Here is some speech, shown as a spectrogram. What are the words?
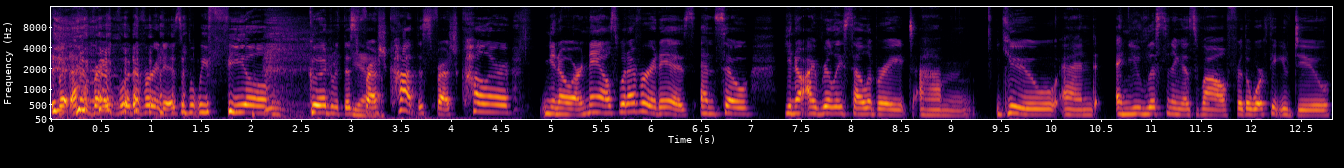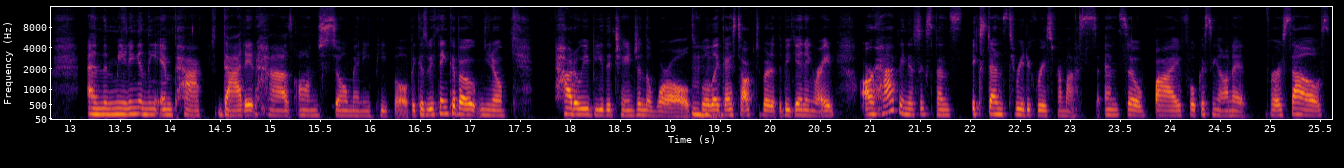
yeah. but uh, right whatever it is but we feel good with this yeah. fresh cut this fresh color you know our nails whatever it is and so you know i really celebrate um you and and you listening as well for the work that you do and the meaning and the impact that it has on so many people. Because we think about you know how do we be the change in the world? Mm-hmm. well like i talked about at the beginning right? Our happiness extends extends three degrees from us. And so by focusing on it for ourselves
